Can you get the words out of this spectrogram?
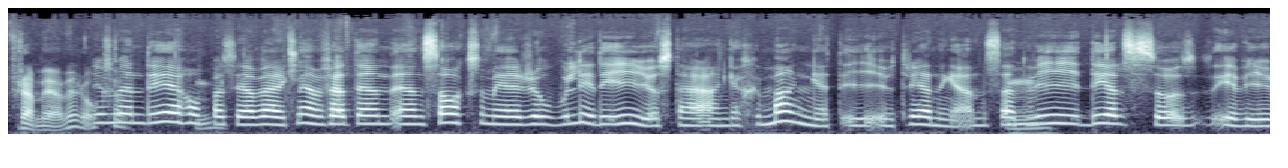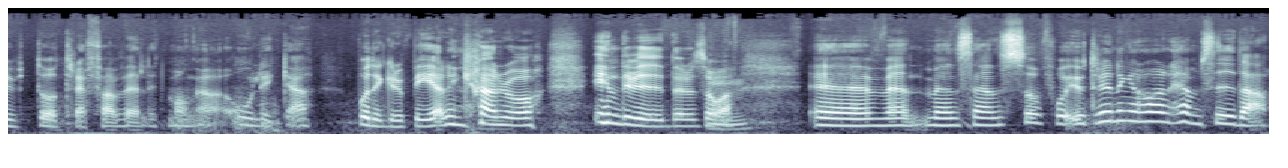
framöver också. Jo, men det hoppas jag verkligen. För att en, en sak som är rolig det är ju just det här engagemanget i utredningen. Så att Mm. vi, dels så är vi ute och träffar väldigt många olika både grupperingar och individer och så. Mm. Eh, men, men sen så får utredningen ha en hemsida.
